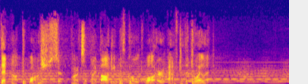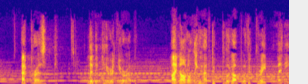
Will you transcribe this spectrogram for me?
than not to wash certain parts of my body with cold water after the toilet. At present, living here in Europe, I not only have to put up with a great many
